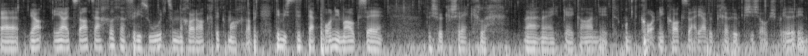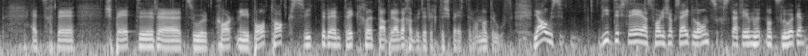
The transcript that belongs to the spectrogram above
Äh, ja, ich habe jetzt tatsächlich eine Frisur zu einem Charakter gemacht, aber die müsstet den Pony mal sehen. Das ist wirklich schrecklich. Nein, nein, geht gar nicht. Und Courtney Cox wäre ja wirklich eine hübsche Schauspielerin. Hat sich dann später äh, zur Courtney Botox weiterentwickelt, aber ja, da kommen wir vielleicht später auch noch drauf. Ja, aus Wiedersehen, als vorhin schon gesagt, lohnt es sich, den Film heute noch zu schauen.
